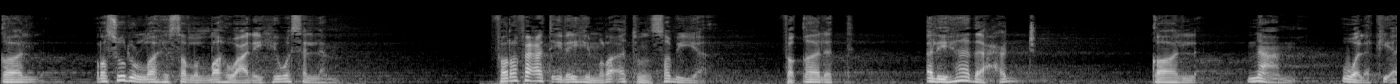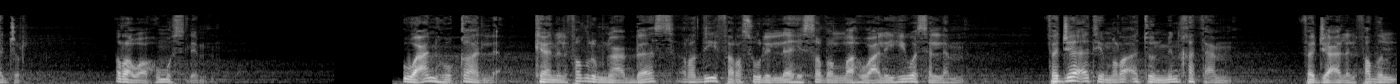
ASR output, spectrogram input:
قال رسول الله صلى الله عليه وسلم. فرفعت إليه امرأة صبية فقالت ألهذا حج؟ قال نعم ولك أجر. رواه مسلم. وعنه قال كان الفضل بن عباس رديف رسول الله صلى الله عليه وسلم فجاءت امرأة من خثعم فجعل الفضل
